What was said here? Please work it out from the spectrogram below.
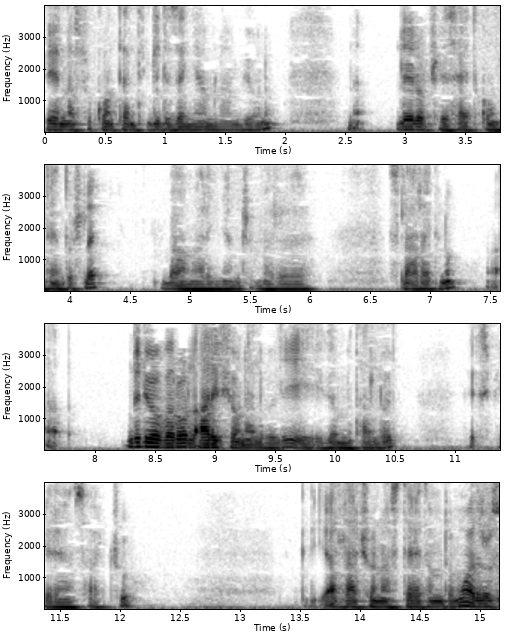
የእነሱ content እንግሊዝኛ ምናም ቢሆንም ሌሎቹ የ site content ኦች ላይ በአማርኛም ጭምር ስላረግ ነው እንግዲህ overall አሪፍ ይሆናል ብዬ ገምታለሁኝ experience ኣችሁ ያላችሁን አስተያየትም ደግሞ አድርሱ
